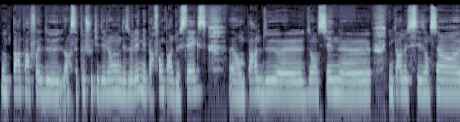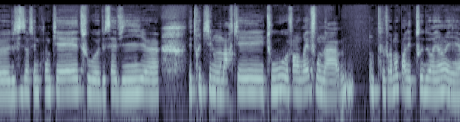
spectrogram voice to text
On parle parfois de, alors ça peut choquer des gens, désolé, mais parfois on parle de sexe. Euh, on parle de euh, d'anciennes. il me parle de ses anciens, de ses anciennes conquêtes ou de sa vie, des trucs qui l'ont marqué et tout. Enfin bref, on a, on peut vraiment parler de tout et de rien et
